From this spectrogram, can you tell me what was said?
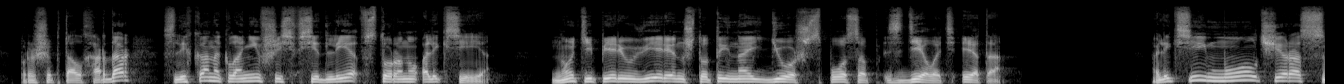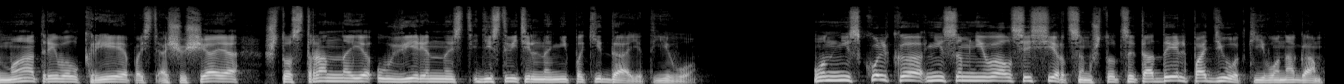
— прошептал Хардар, слегка наклонившись в седле в сторону Алексея но теперь уверен, что ты найдешь способ сделать это». Алексей молча рассматривал крепость, ощущая, что странная уверенность действительно не покидает его. Он нисколько не сомневался сердцем, что цитадель падет к его ногам,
